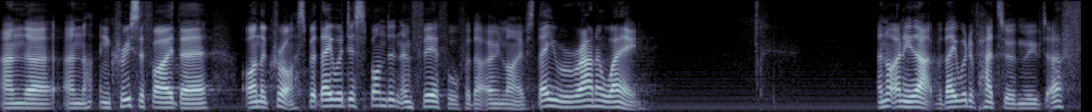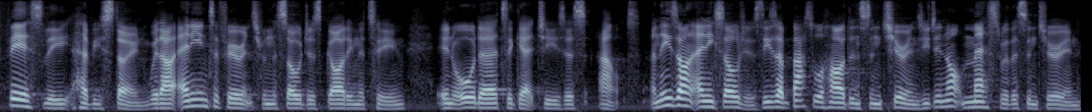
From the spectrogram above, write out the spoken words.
and, uh, and, and crucified there on the cross, but they were despondent and fearful for their own lives. They ran away. And not only that, but they would have had to have moved a fiercely heavy stone without any interference from the soldiers guarding the tomb in order to get Jesus out. And these aren't any soldiers, these are battle hardened centurions. You do not mess with a centurion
